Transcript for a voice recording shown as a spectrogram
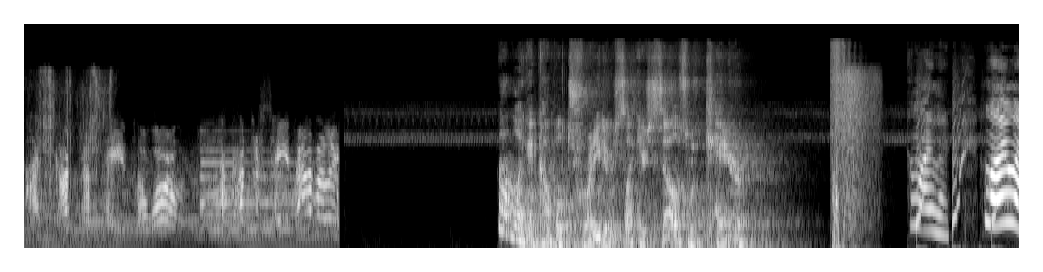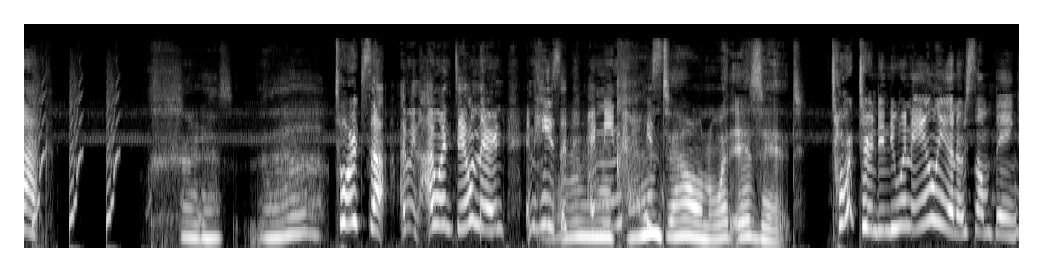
I've got to save the world. I've got to save Avalon. Not like a couple traitors like yourselves would care. Lilac! Lilac! Torxa! I mean, I went down there and, and he's. I mm, mean, calm he's, down. What is it? Torque turned into an alien or something.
